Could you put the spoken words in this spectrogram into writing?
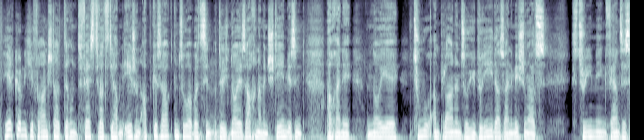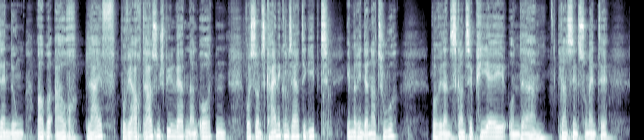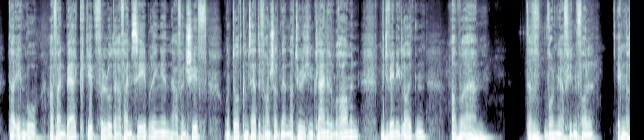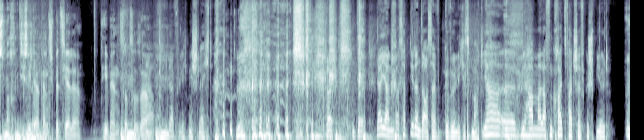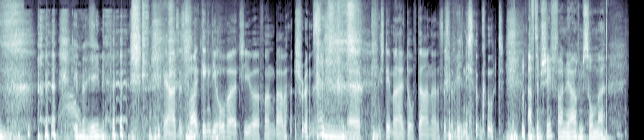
herkömmliche Veranstalter und Festivals, die haben eh schon abgesagt und so, aber es sind natürlich neue Sachen am Entstehen. Wir sind auch eine neue Tour am Planen, so Hybrid, also eine Mischung aus Streaming, Fernsehsendung, aber auch live, wo wir auch draußen spielen werden, an Orten, wo es sonst keine Konzerte gibt, immer in der Natur, wo wir dann das ganze PA und ähm, die ganzen Instrumente da irgendwo auf einen Berggipfel oder auf einen See bringen, auf ein Schiff und dort Konzerte veranstalten werden. Natürlich in kleinerem Rahmen, mit wenig Leuten, aber ähm, da wollen wir auf jeden Fall irgendwas machen. Diesen Wieder Sommer. ganz spezielle Events Ja, sozusagen. und wieder fühle ich mich schlecht. ja, Jan, was habt ihr denn so Außergewöhnliches gemacht? Ja, äh, wir haben mal auf dem Kreuzfahrtschiff gespielt. Immerhin. Ja, es ist Was? gegen die Overachiever von Barbara Shrimps. äh, steht man halt doof da, ne? Das ist wirklich nicht so gut. Auf dem Schiff waren wir auch im Sommer.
